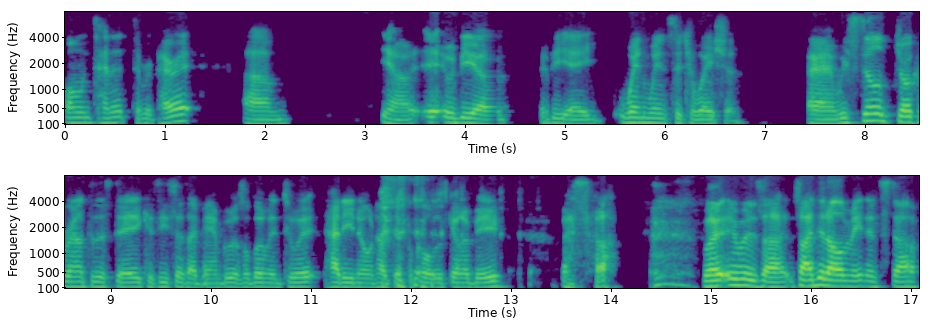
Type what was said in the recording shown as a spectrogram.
own tenant to repair it, um, you know, it, it would be a it'd be a win-win situation. And we still joke around to this day because he says I bamboozled him into it. How do you know how difficult it's gonna be? So, but it was uh, so I did all the maintenance stuff.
